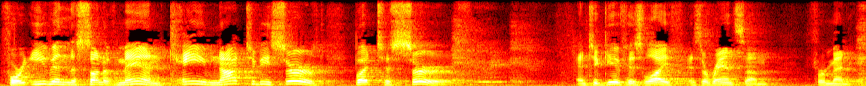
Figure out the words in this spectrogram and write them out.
For even the Son of Man came not to be served, but to serve, and to give his life as a ransom for many.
